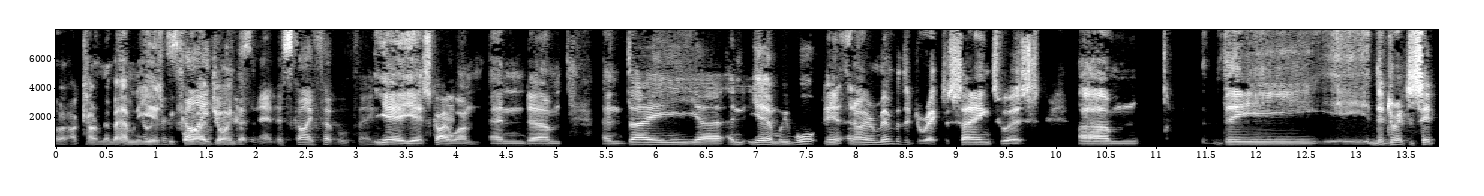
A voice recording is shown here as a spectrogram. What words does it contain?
I can't remember how many years It was the before Sky I joined thing, it. Isn't it the Sky football thing? Yeah, yeah, Sky One, and um, and they uh, and yeah, and we walked in, and I remember the director saying to us, um, the the director said,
